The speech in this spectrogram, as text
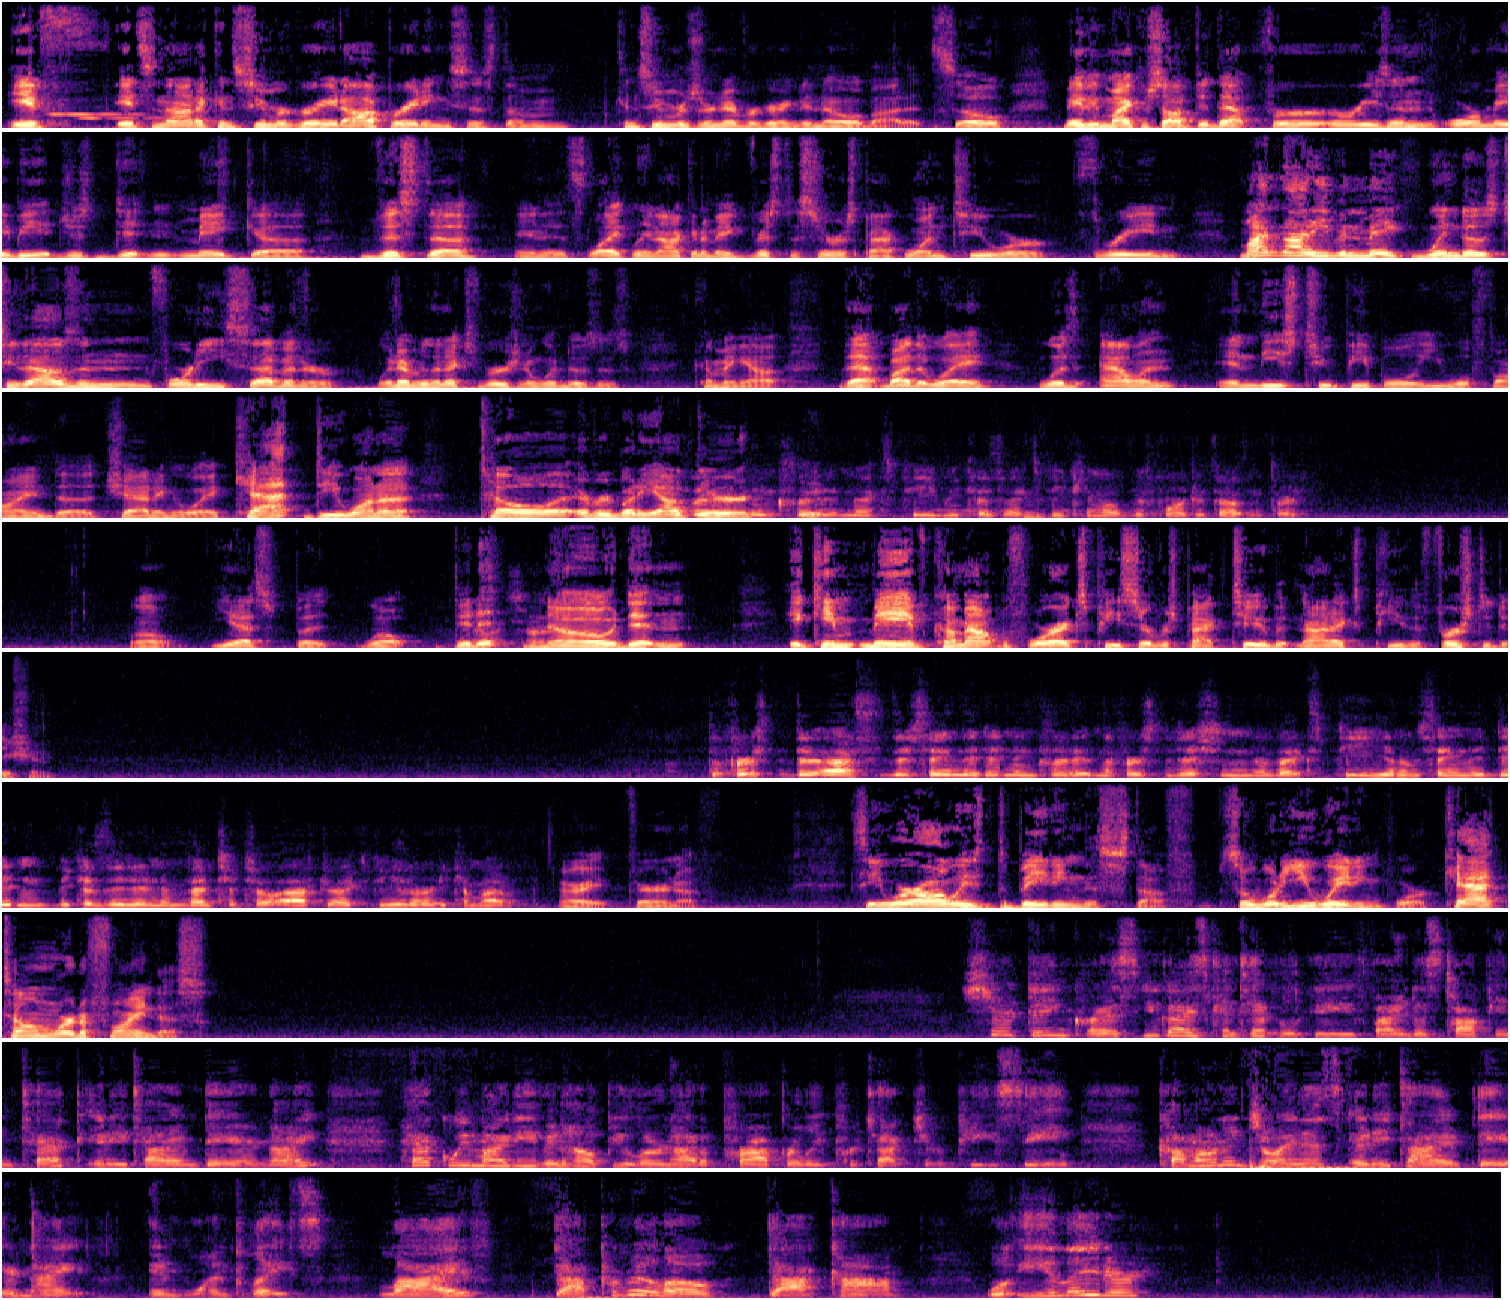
If it's not a consumer grade operating system, consumers are never going to know about it. So maybe Microsoft did that for a reason, or maybe it just didn't make uh, Vista, and it's likely not going to make Vista Service Pack 1, 2, or 3, and might not even make Windows 2047 or whenever the next version of Windows is coming out. That, by the way, was Alan, and these two people you will find uh, chatting away. Kat, do you want to tell uh, everybody out they there? didn't include it in XP because XP came out before 2003. Well, yes, but well, did it? sorry. No, it didn't. It came may have come out before XP Service Pack 2, but not XP the first edition. The first, they're ask, they're saying they didn't include it in the first edition of XP, and I'm saying they didn't because they didn't invent it till after XP had already come out. All right, fair enough. See, we're always debating this stuff. So what are you waiting for? Cat, tell them where to find us. Sure thing, Chris. You guys can typically find us talking tech anytime, day or night. Heck, we might even help you learn how to properly protect your PC. Come on and join us anytime, day or night, in one place. Live.pirillo.com. We'll see you later.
